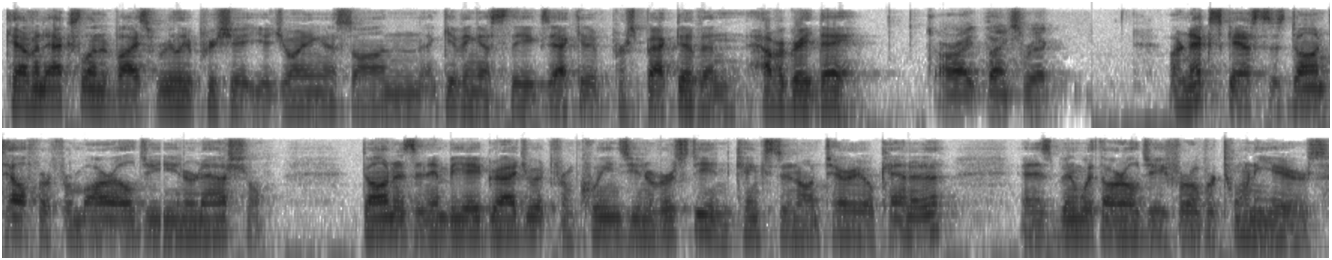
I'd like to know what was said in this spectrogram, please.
Kevin, excellent advice. Really appreciate you joining us on giving us the executive perspective and have a great day. All right. Thanks, Rick. Our next guest is Don Telfer from RLG International. Don is an MBA graduate from Queen's University in Kingston, Ontario, Canada, and has been with RLG for over 20 years.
